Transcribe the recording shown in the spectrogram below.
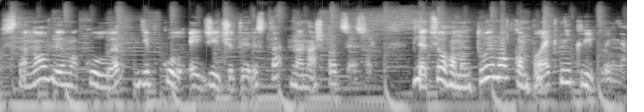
Встановлюємо кулер Deepcool AG400 на наш процесор. Для цього монтуємо комплектні кріплення.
